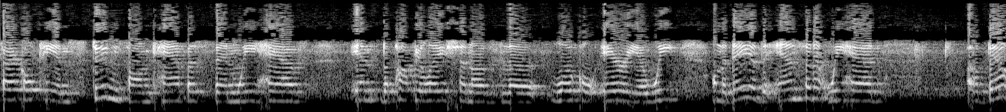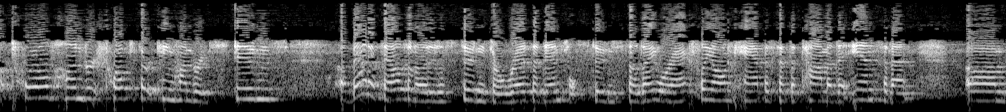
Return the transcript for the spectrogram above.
faculty, and students on campus than we have in the population of the local area. We, on the day of the incident, we had about 1,200, 12 to 1,300 students. About a thousand of those students are residential students, so they were actually on campus at the time of the incident. Um,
